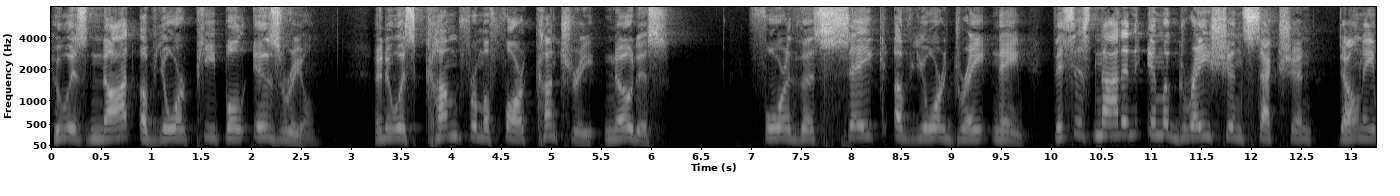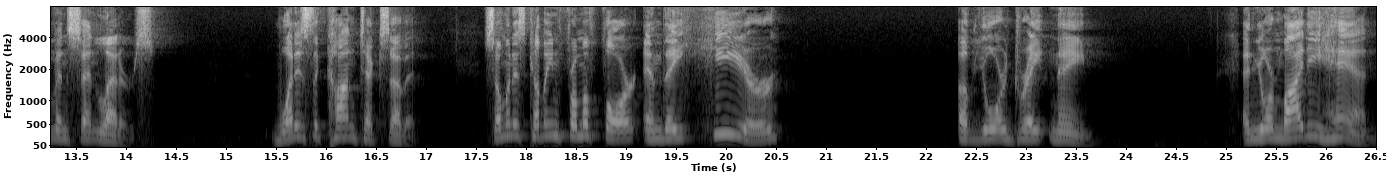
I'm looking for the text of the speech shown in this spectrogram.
who is not of your people Israel, and who has come from a far country, notice, for the sake of your great name. This is not an immigration section. Don't even send letters. What is the context of it? Someone is coming from afar and they hear of your great name and your mighty hand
